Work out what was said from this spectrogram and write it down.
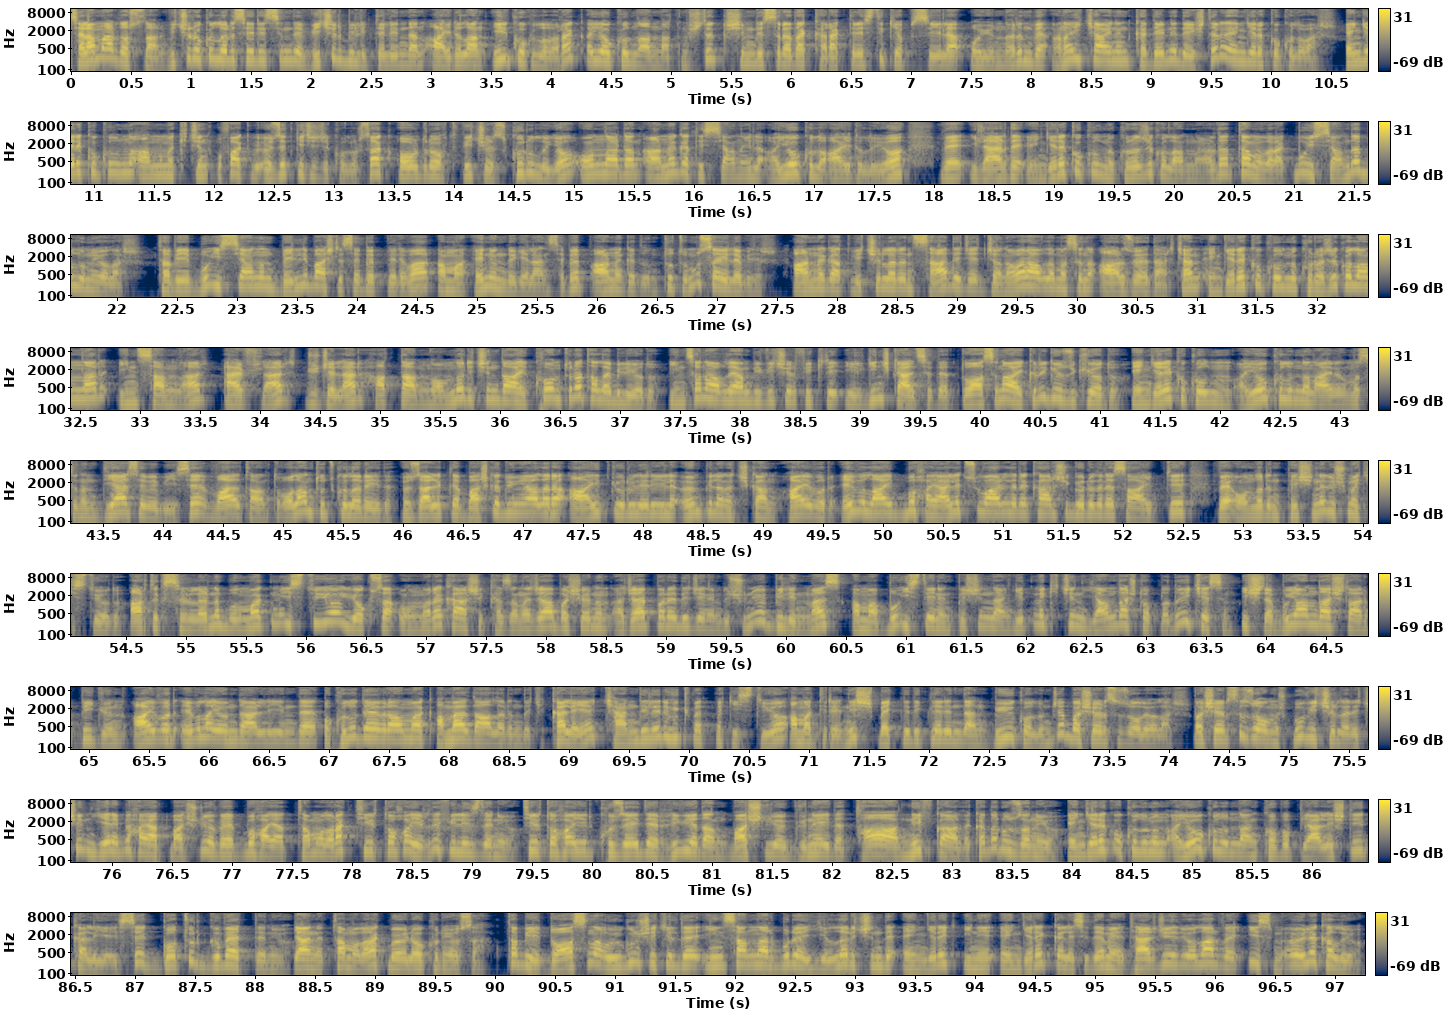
Selamlar dostlar. Witcher okulları serisinde Witcher birlikteliğinden ayrılan ilkokul olarak Ayı Okulu'nu anlatmıştık. Şimdi sırada karakteristik yapısıyla oyunların ve ana hikayenin kaderini değiştiren Engerek Okulu var. Engerek Okulu'nu anlamak için ufak bir özet geçecek olursak Order of the Witchers kuruluyor. Onlardan Arnagat isyanı ile Ayı Okulu ayrılıyor ve ileride Engerek Okulu'nu kuracak olanlar da tam olarak bu isyanda bulunuyorlar. Tabii bu isyanın belli başlı sebepleri var ama en önde gelen sebep Arnagad'ın tutumu sayılabilir. Arnagat Witcher'ların sadece canavar avlamasını arzu ederken Engerek Okulu'nu kuracak olanlar insanlar, elfler, cüceler hatta nomlar için dahi kontrat alabiliyordu. İnsan avlayan bir Witcher fikri ilginç gelse de doğasına aykırı gözüküyordu. Engerek Okulu'nun Ayı Okulu'ndan ayrılmasının diğer sebebi ise Wild Hunt'a olan tutkularıydı. Özellikle başka dünyalara ait görüleriyle ön plana çıkan Ivor Evileye bu hayalet süvarilere karşı görülere sahipti ve onların peşine düşmek istiyordu. Artık sırlarını bulmak mı istiyor yoksa onlara karşı kazanacağı başarının acayip para edeceğini mi düşünüyor bilinmez ama bu isteğinin peşinden gitmek için yandaş topladığı kesin. İşte bu yandaşlar bir gün Ivor Evileye önderliğinde okulu devralmak Amel Dağları'ndaki kaleye kendileri hükmetmek istiyor ama direniş beklediklerinden büyük olunca başarısız oluyorlar. Başarısız olmuş bu Witcher'lar için yeni bir hayat başlıyor ve bu hayat tam olarak Tir Tohair'de filizleniyor. Tir Tohair kuzeyde Rivia'dan başlıyor, güneyde ta Nilfgaard'a kadar uzanıyor. Engerek Okulu'nun Ayı Okulu'ndan kopup yerleştiği kaleye ise Gotur Gvet deniyor. Yani tam olarak böyle okunuyorsa. Tabii doğasına uygun şekilde insanlar buraya yıllar içinde Engerek İni, Engerek Kalesi demeye tercih ediyorlar ve ismi öyle kalıyor.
